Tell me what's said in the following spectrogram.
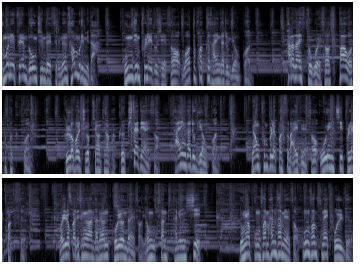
굿모닝 FM 노홍철입니다. 드리는 선물입니다. 웅진 플레이 도시에서 워터파크 4인 가족 이용권, 파라다이스 도고에서 스파 워터파크권, 글로벌 직업 체험 테마파크 키자니아에서 4인 가족 이용권, 명품 블랙박스 마이든에서 5인치 블랙박스, 원료까지 생각한다면 고려은단에서 영국산 비타민 C, 농협 홍삼 한삼인에서 홍삼 스낵 골드,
